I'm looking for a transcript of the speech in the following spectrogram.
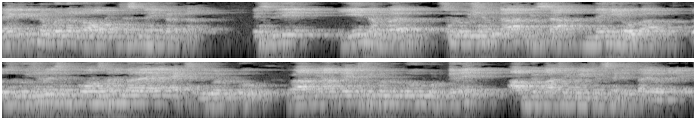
नेगेटिव नंबर का लॉग एग्जिस्ट नहीं करता। इसलिए ये नंबर सोल्यूशन का हिस्सा नहीं होगा। तो सॉल्यूशन में सिर्फ़ कौन सा नंबर आएगा? x इक्वल टू तो आप यहाँ पे x इक्वल टू पुट करें आपके पास इक्वेशन सेटिस्फाई हो जाएगी।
